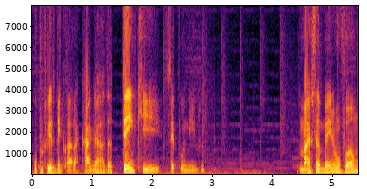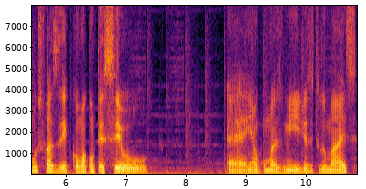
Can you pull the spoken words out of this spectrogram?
O português bem claro, a cagada, tem que ser punido. Mas também não vamos fazer como aconteceu é, em algumas mídias e tudo mais.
